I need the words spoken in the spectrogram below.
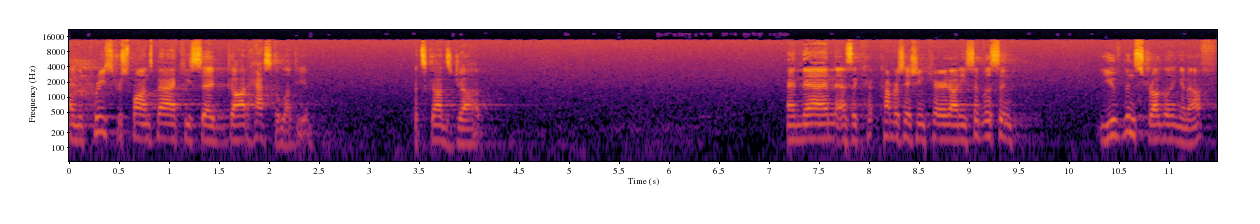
And the priest responds back, he said, God has to love you. That's God's job. And then, as the conversation carried on, he said, Listen, you've been struggling enough.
